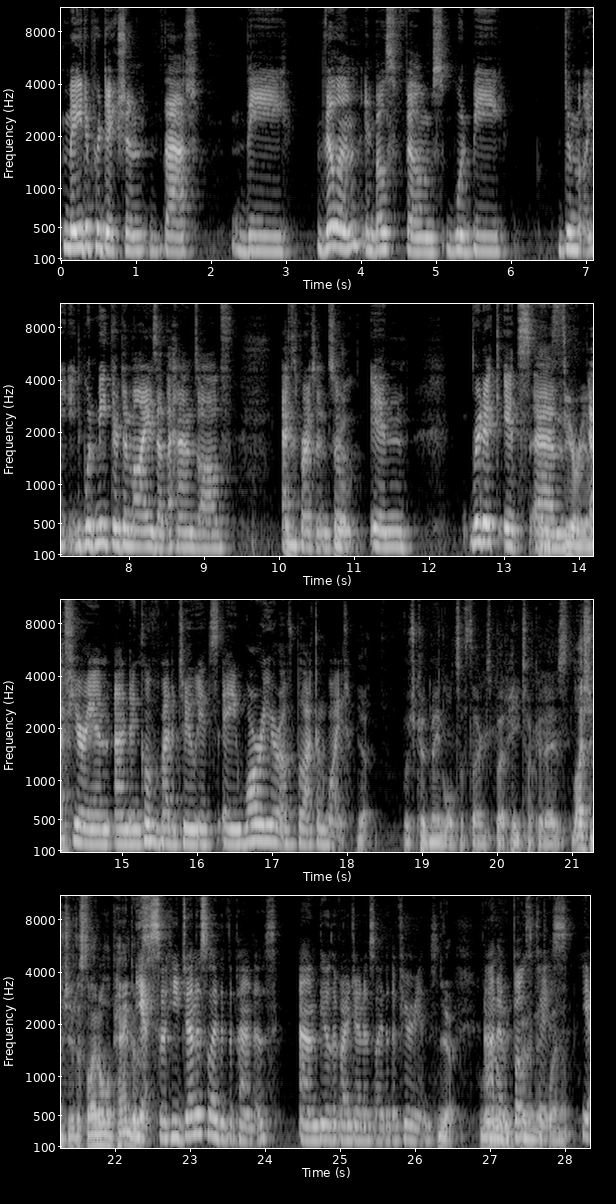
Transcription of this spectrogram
made a prediction that the villain in both films would be dem- would meet their demise at the hands of X person. So in Riddick, it's A um, Furyan. a Furyan, and in Kung Fu Panda 2, it's a warrior of black and white. Yeah, which could mean lots of things, but he took it as I should genocide all the pandas. Yes, so he genocided the pandas, and the other guy genocided the Furyans. Yeah. and in both cases, yeah,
